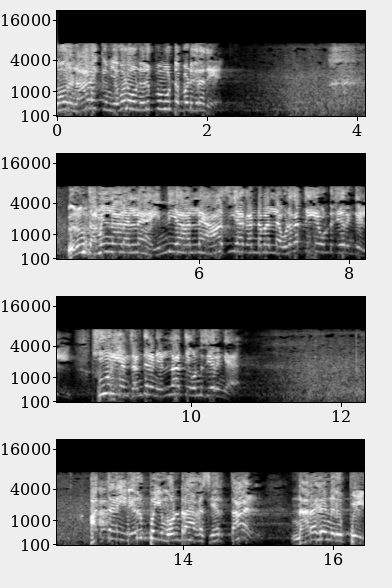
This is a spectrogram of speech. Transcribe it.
ஒவ்வொரு நாளைக்கும் எவ்வளவு நெருப்பு மூட்டப்படுகிறது? வெறும் தமிழ்நாடு அல்ல இந்தியா அல்ல ஆசியா கண்டம் அல்ல உலகத்தையே ஒன்று சேருங்கள். சூரியன் சந்திரன் எல்லாத்தையும் ஒன்று சேருங்க. அத்தனை நெருப்பையும் ஒன்றாக சேர்த்தால் நரக நெருப்பில்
